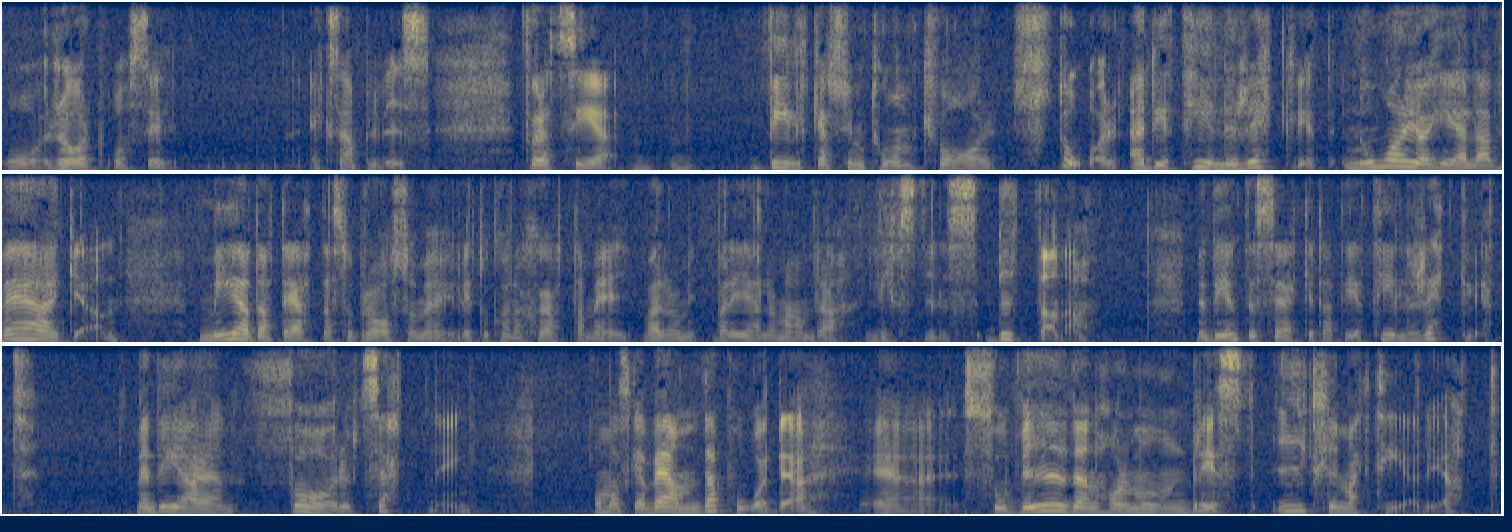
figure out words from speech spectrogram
och rör på sig exempelvis för att se vilka symptom kvarstår. Är det tillräckligt? Når jag hela vägen med att äta så bra som möjligt och kunna sköta mig vad det, vad det gäller de andra livsstilsbitarna? Men det är inte säkert att det är tillräckligt. Men det är en förutsättning. Om man ska vända på det eh, så vid en hormonbrist i klimakteriet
